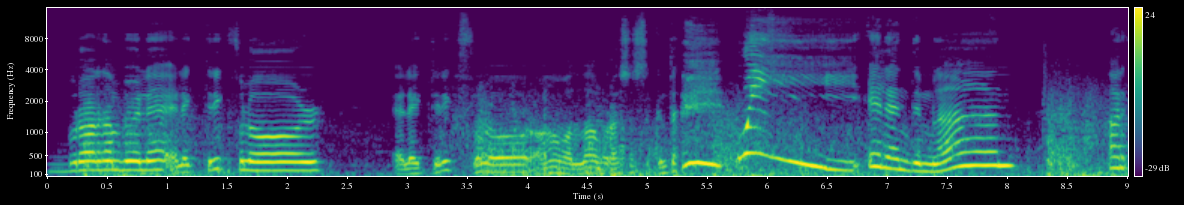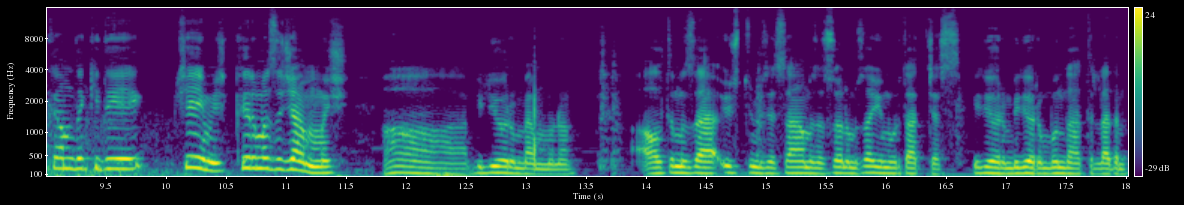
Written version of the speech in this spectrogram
Buradan böyle elektrik floor. Elektrik floor. Ama vallahi burası sıkıntı. Uy! Elendim lan. Arkamdaki de şeymiş kırmızı cammış. Aa biliyorum ben bunu. Altımıza, üstümüze, sağımıza, solumuza yumurta atacağız. Biliyorum biliyorum bunu da hatırladım.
